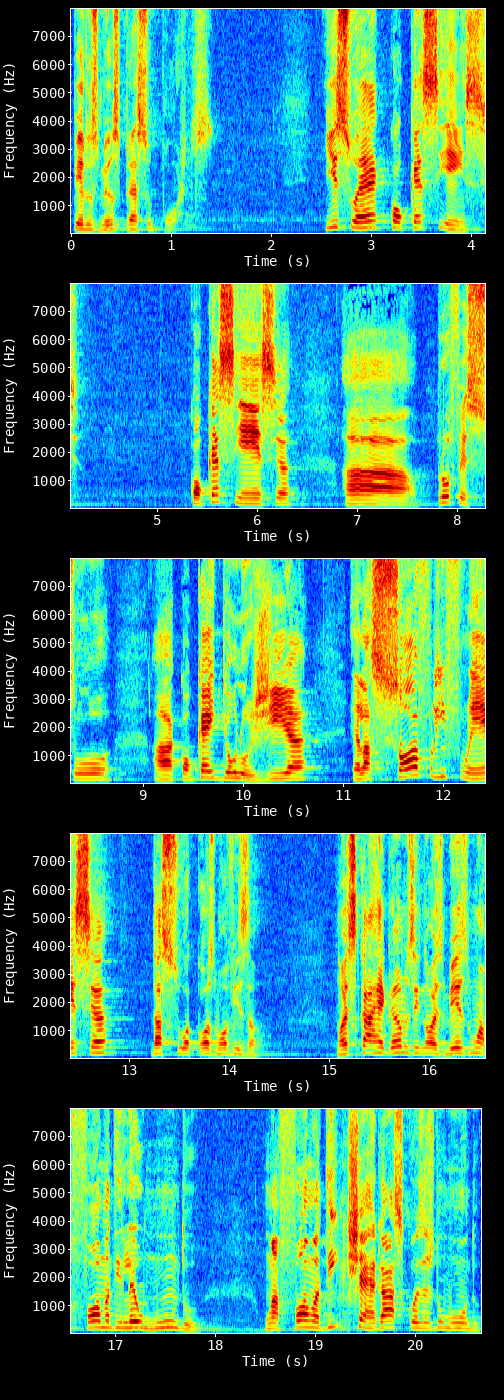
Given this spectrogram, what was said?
pelos meus pressupostos. Isso é qualquer ciência. Qualquer ciência, a professor, a qualquer ideologia, ela sofre influência da sua cosmovisão. Nós carregamos em nós mesmos uma forma de ler o mundo, uma forma de enxergar as coisas do mundo.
